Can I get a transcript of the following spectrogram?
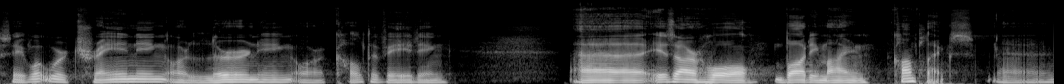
say what we're training or learning or cultivating uh, is our whole body mind complex. Uh,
